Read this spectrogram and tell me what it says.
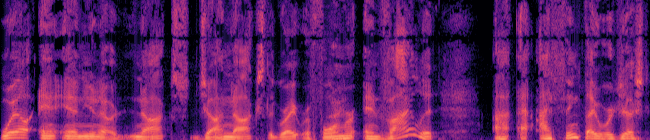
Well, and, and you know Knox, John Knox, the great reformer, right. and Violet. I, I think they were just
